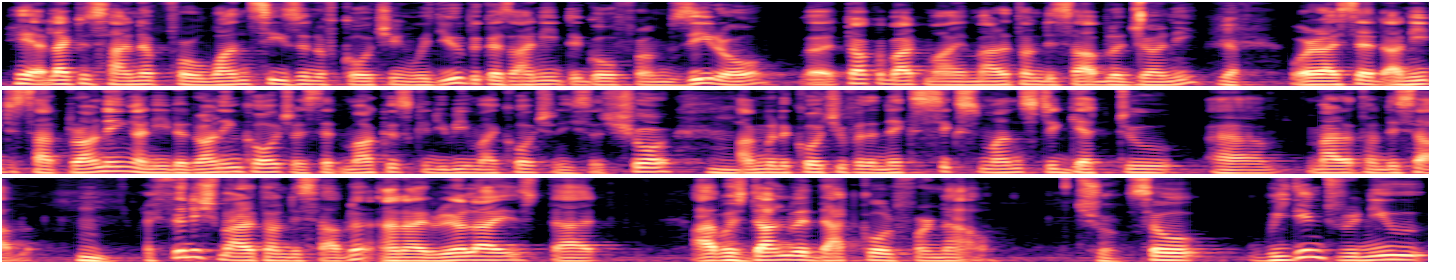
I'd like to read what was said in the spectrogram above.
"Hey, I'd like to sign up for one season of coaching with you because I need to go from zero." Uh, talk about my Marathon des Sables journey, Yep. where I said I need to start running. I need a running coach. I said, "Marcus, can you be my coach?" And he said, "Sure. I'm going to coach you for the next six months to get to um, Marathon des Sables." I finished Marathon des Sables, and I realized that I was done with that goal for now. Sure. So we didn't renew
